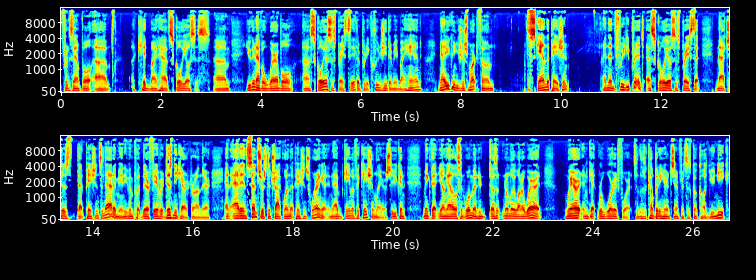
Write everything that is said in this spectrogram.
for example, uh, a kid might have scoliosis. Um, you can have a wearable uh, scoliosis brace today. They're pretty kludgy. They're made by hand. Now you can use your smartphone to scan the patient and then 3D print a scoliosis brace that matches that patient's anatomy and even put their favorite Disney character on there and add in sensors to track when that patient's wearing it and add gamification layers so you can make that young adolescent woman who doesn't normally want to wear it wear it and get rewarded for it. So there's a company here in San Francisco called UNYQ,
